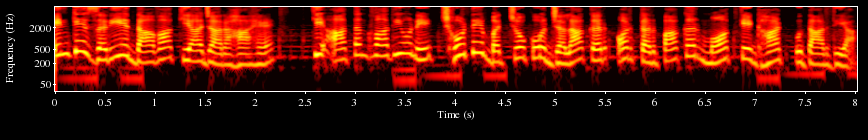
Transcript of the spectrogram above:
इनके ज़रिए दावा किया जा रहा है कि आतंकवादियों ने छोटे बच्चों को जलाकर और तड़पाकर मौत के घाट उतार दिया।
